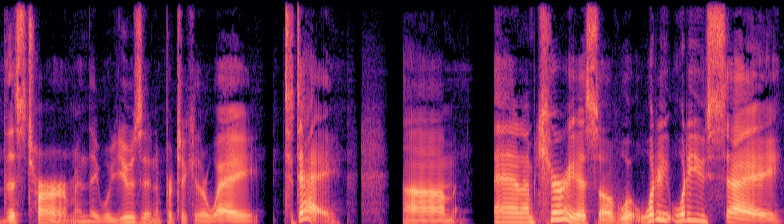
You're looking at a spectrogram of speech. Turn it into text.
this term and they will use it in a particular way today. Um, and I'm curious of what, what do you, what do you say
